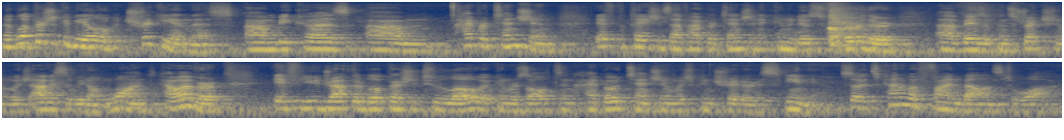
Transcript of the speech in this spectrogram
Now, blood pressure can be a little bit tricky in this um, because um, hypertension, if the patients have hypertension, it can induce further uh, vasoconstriction, which obviously we don't want. However, if you drop their blood pressure too low, it can result in hypotension, which can trigger ischemia. So it's kind of a fine balance to walk.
